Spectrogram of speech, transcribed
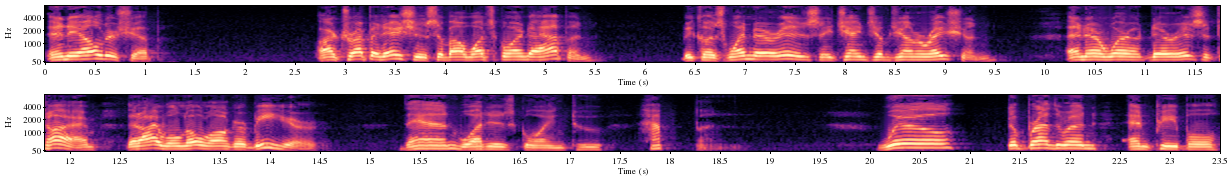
in the eldership are trepidatious about what's going to happen because when there is a change of generation, and there, were, there is a time that I will no longer be here, then what is going to happen? Will the brethren and people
